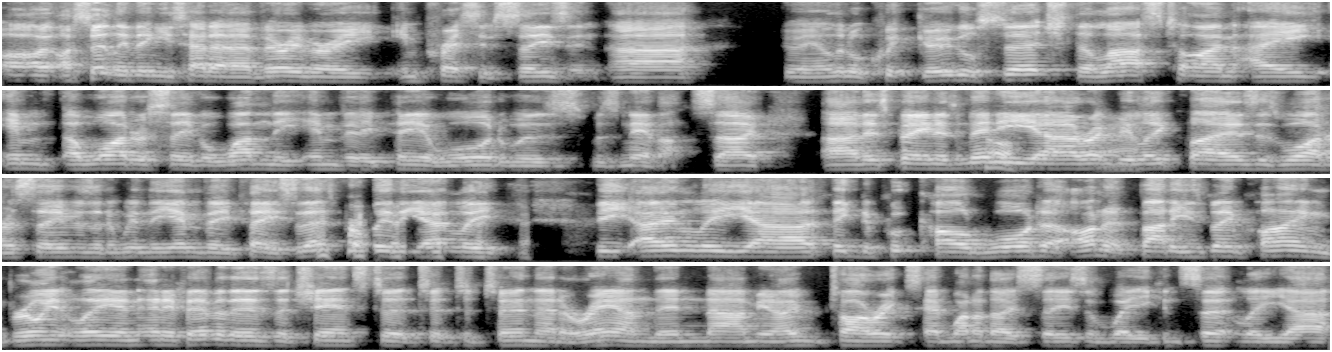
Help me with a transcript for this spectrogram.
I, I, certainly think he's had a very, very impressive season. Uh, doing a little quick Google search, the last time a, M, a wide receiver won the MVP award was was never. So uh, there's been as many oh, uh, rugby league players as wide receivers that win the MVP. So that's probably the only the only uh, thing to put cold water on it. But he's been playing brilliantly, and, and if ever there's a chance to to, to turn that around, then um, you know Tyreek's had one of those seasons where you can certainly. Uh,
